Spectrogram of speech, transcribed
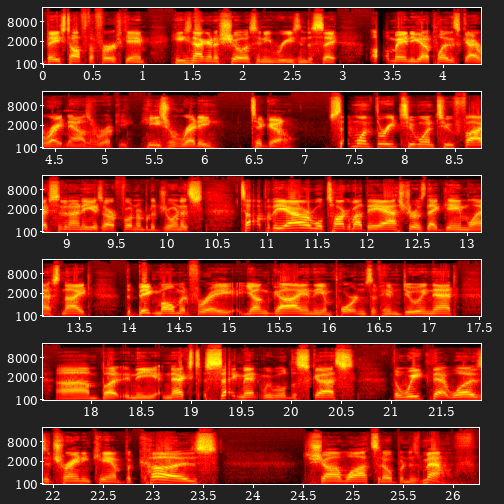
based off the first game, he's not going to show us any reason to say, oh man, you got to play this guy right now as a rookie. He's ready to go. 713-212-5790 is our phone number to join us. Top of the hour, we'll talk about the Astros, that game last night, the big moment for a young guy and the importance of him doing that. Um, but in the next segment, we will discuss the week that was a training camp because Deshaun Watson opened his mouth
